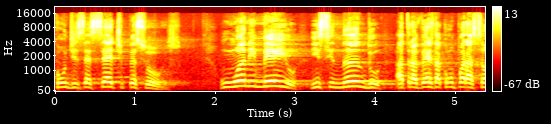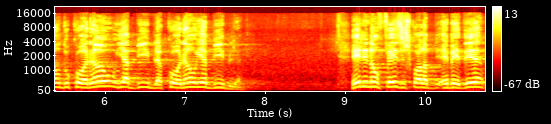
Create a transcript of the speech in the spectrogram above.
com 17 pessoas. Um ano e meio ensinando através da comparação do Corão e a Bíblia, Corão e a Bíblia. Ele não fez escola EBD,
